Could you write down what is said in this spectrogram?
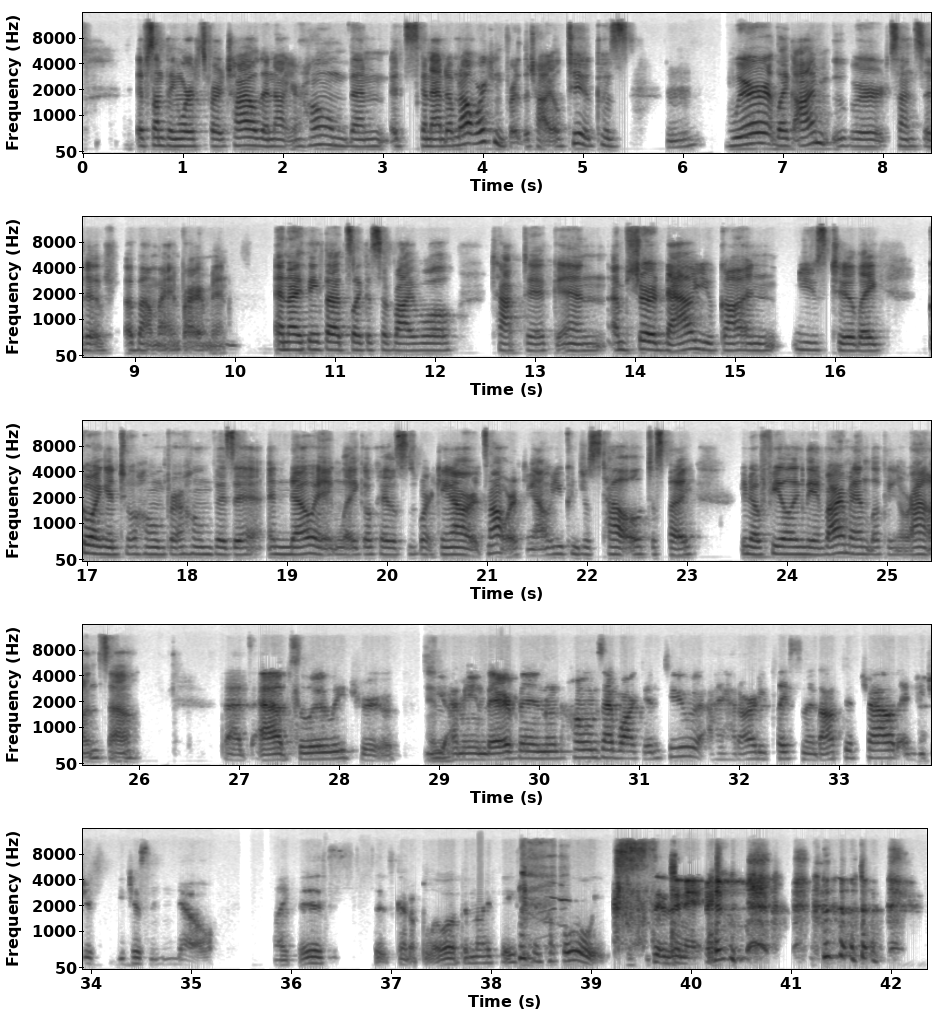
if something works for a child and not your home, then it's going to end up not working for the child too. Because mm-hmm we're like i'm uber sensitive about my environment and i think that's like a survival tactic and i'm sure now you've gotten used to like going into a home for a home visit and knowing like okay this is working out or it's not working out. You can just tell just by you know feeling the environment looking around so. That's absolutely true. And, i mean there have been homes i've walked into i had already placed an adoptive child and you just you just know like this is gonna blow up in my face in a couple of weeks, isn't it?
